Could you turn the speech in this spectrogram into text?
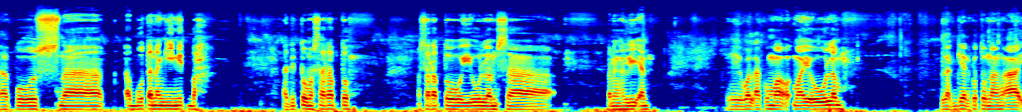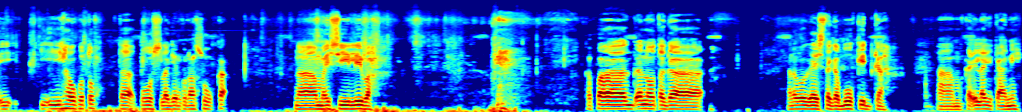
Tapos na abutan ng init ba. At ito masarap to. Masarap to iulam sa pananghalian eh wala akong ma maiulam. Lagyan ko to ng i- iihaw ko to. Tapos lagyan ko ng suka na may sili ba. Kapag ano taga ano ko guys taga bukid ka ah, makailagi ka ni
